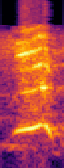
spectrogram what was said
眼。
